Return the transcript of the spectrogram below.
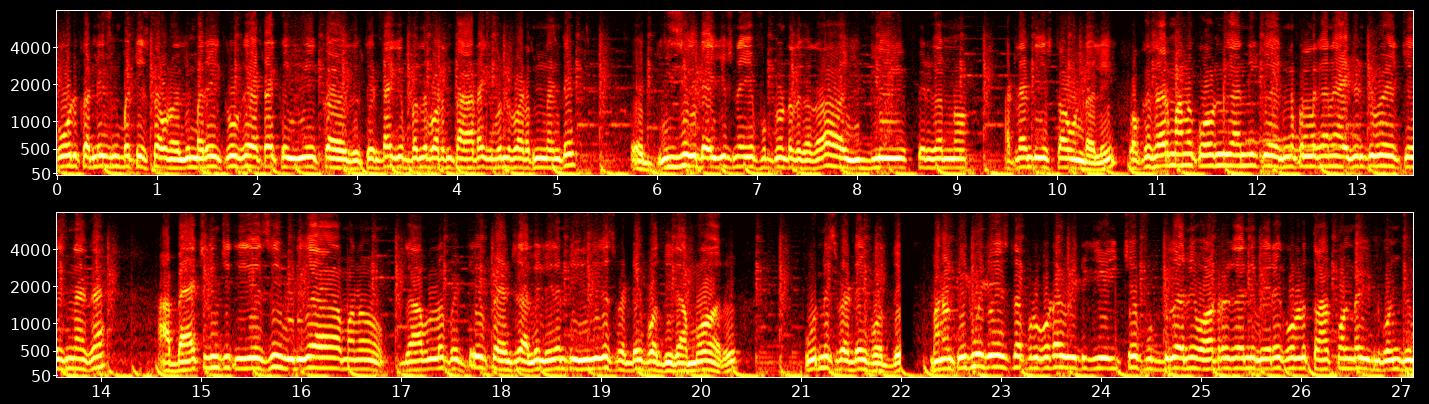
కోడి కండిషన్ బట్టి ఇస్తూ ఉండాలి. మరీ ఎక్కువగా అటాక్ అయ్యి తింటాకి ఇబ్బంది పడుతుంది తాగడానికి ఇబ్బంది పడుతుంది అంటే ఈజీగా డైజెషన్ అయ్యే ఫుడ్ ఉంటుంది కదా ఇడ్లీ పెరుగన్నం అట్లాంటివి ఇస్తూ ఉండాలి. ఒక్కసారి మన కోడిని కానీ చిన్నపిల్లలు కానీ ఐడెంటిఫై చేసినాక ఆ బ్యాచ్ నుంచి తీసేసి విడిగా మనం గాబుల్లో పెట్టి పెంచాలి లేదంటే ఈజీగా స్ప్రెడ్ అయిపోద్ది ఇది అమ్మవారు. ఊరిని స్ప్రెడ్ అయిపోద్ది. మనం ట్రీట్మెంట్ చేసేటప్పుడు కూడా వీటికి ఇచ్చే ఫుడ్ కానీ వాటర్ కానీ వేరే కోళ్ళు తాకుండా వీటిని కొంచెం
